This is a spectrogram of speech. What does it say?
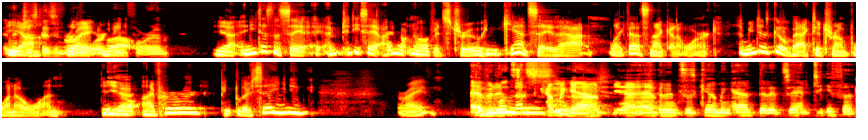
And it just isn't really right, working well, for him. Yeah, and he doesn't say. uh, Did he say? I don't know if it's true. He can't say that. Like that's not going to work. I mean, just go back to Trump 101. You Yeah. know, I've heard people are saying, right? Evidence rumors- is coming out. Yeah, evidence is coming out that it's Antifa.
